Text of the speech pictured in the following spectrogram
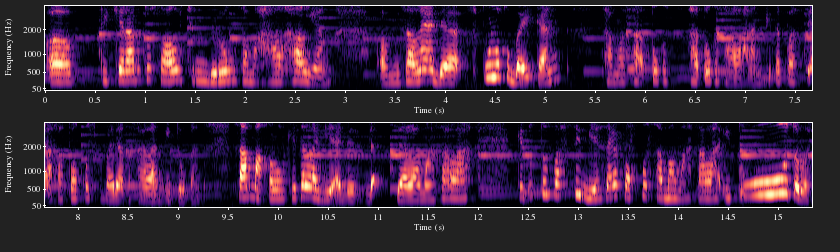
uh, pikiran tuh selalu cenderung sama hal-hal yang uh, misalnya ada 10 kebaikan sama satu satu kesalahan kita pasti akan fokus kepada kesalahan itu kan? Sama kalau kita lagi ada dalam masalah kita tuh pasti biasanya fokus sama masalah itu terus.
